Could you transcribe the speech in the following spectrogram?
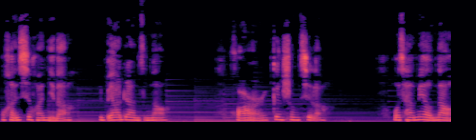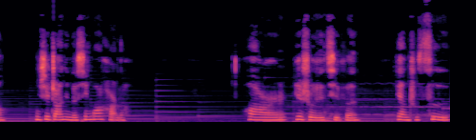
我很喜欢你的，你不要这样子闹。”花儿更生气了。我才没有闹，你去找你的新花好了。花儿越说越气愤，亮出刺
